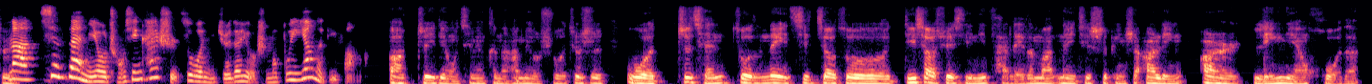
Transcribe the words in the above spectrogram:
那现在你又重新开始做，你觉得有什么不一样的地方吗？啊，这一点我前面可能还没有说，就是我之前做的那一期叫做“低效学习，你踩雷了吗”那一期视频是二零二零年火的。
